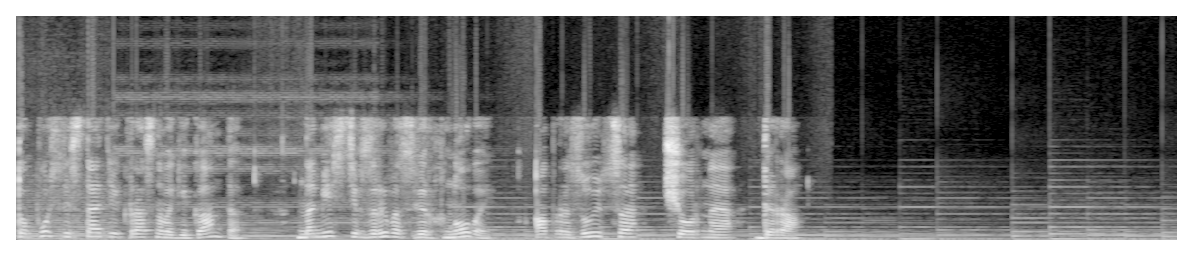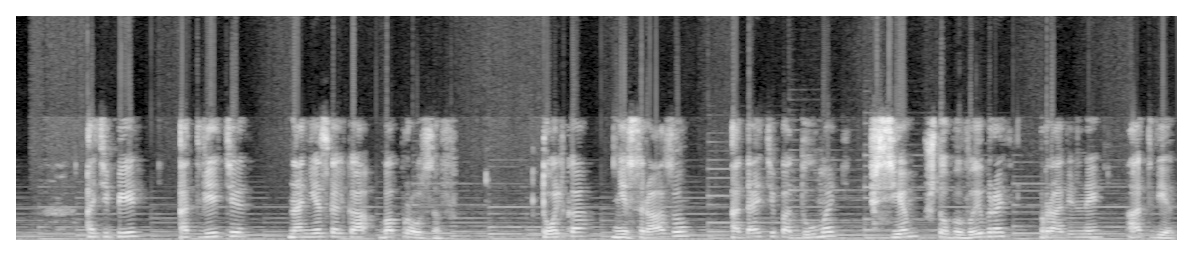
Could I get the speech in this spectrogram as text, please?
то после стадии красного гиганта на месте взрыва сверхновой образуется черная дыра. А теперь ответьте на несколько вопросов. Только не сразу, а дайте подумать всем, чтобы выбрать правильный ответ.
